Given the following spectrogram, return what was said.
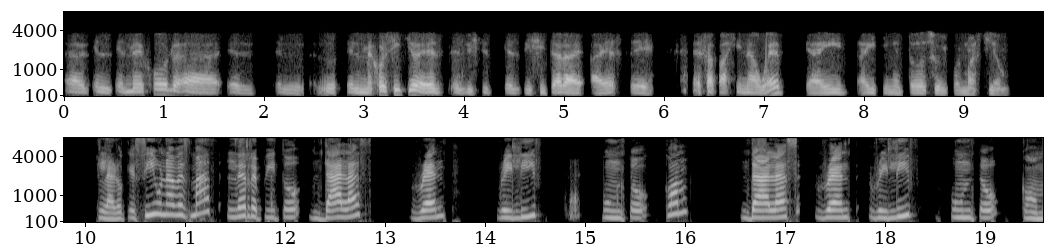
Eh, el, mejor ah, el, mejor sitio es, visitar este, esa página web ahí tiene toda su información. Claro que sí, una vez más, les repito, dallasrentrelief.com, dallasrentrelief.com.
